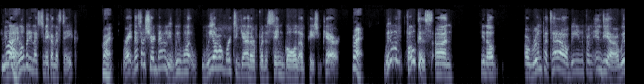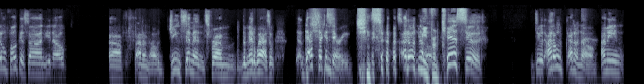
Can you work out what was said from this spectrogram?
You know, Right. nobody likes to make a mistake Right. right? That's our shared value. We want we all work together for the same goal of patient care. Right. We don't focus on, you know, Arun Patel being from India. We don't focus on, you know, uh, I don't know, Gene Simmons from the Midwest. That's secondary. I don't You mean from Kiss? dude? Dude, I don't. I don't know. I mean,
